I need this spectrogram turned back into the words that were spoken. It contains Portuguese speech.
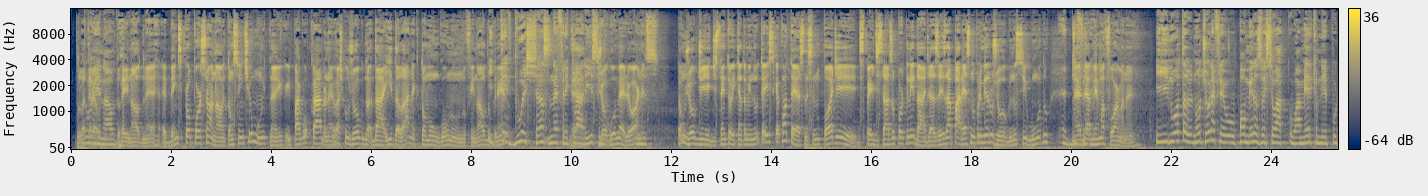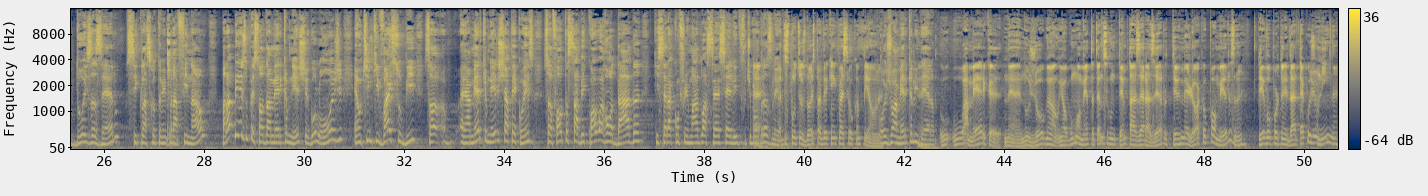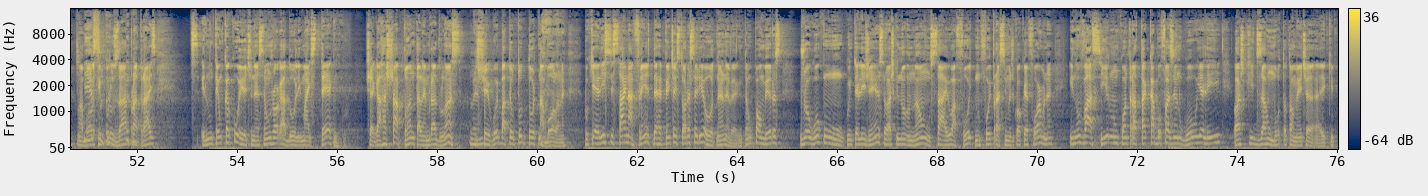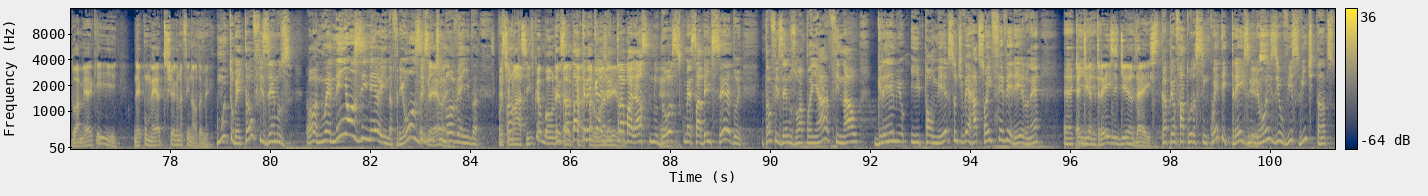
do lateral do Reinaldo. do Reinaldo, né? É bem desproporcional, então sentiu muito, né? E, e, pagou caro, né? Eu acho que o jogo da, da ida lá, né? Que tomou um gol no, no final do e Grêmio. Teve duas chances, né, Frei? É, Claríssimo. Jogou melhor, né? isso. né? Então, um jogo de, de 180 minutos é isso que acontece, né? Você não pode desperdiçar as oportunidades. Às vezes aparece no primeiro jogo, no segundo, é né, da mesma forma, né? E no outro, no outro jogo, né, Frei? O Palmeiras venceu a, o América Mineiro por 2 a 0 se classificou também para a final. Parabéns o pessoal do América Mineiro, chegou longe. É um time que vai subir. Só, é, América Mineiro e Chapecoense. Só falta saber qual a rodada que será confirmado o acesso à elite do futebol é, brasileiro. Disputa os dois para ver quem que vai ser o campeão, né? Hoje o América lidera. É. O, o, América, né, no jogo, em algum momento, até no segundo tempo, tá 0 a 0 teve melhor que o Palmeiras, né? Teve oportunidade até com o Juninho, né? Uma bola Isso. que cruzada para trás. Ele não tem um cacuete, né? Se é um jogador ali mais técnico, chegava chapando, tá lembrado do lance? Chegou e bateu todo torto na bola, né? Porque ali se sai na frente, de repente a história seria outra, né, né, velho? Então o Palmeiras jogou com, com inteligência, eu acho que não, não saiu afoito, não foi para cima de qualquer forma, né? E no vacilo, num contra-ataque, acabou fazendo gol e ali eu acho que desarrumou totalmente a, a equipe do América e né, com mérito chega na final também. Muito bem, então fizemos. Ó, não é nem 11 e meia ainda, Frei, 11 e 29 é, ainda. Se continuar pessoal, assim fica bom, né? O pessoal tá querendo que a gente aí, trabalhasse no é. doce, começar bem cedo. Então fizemos um apanhar final Grêmio e Palmeiras, se não tiver errado, só em fevereiro, né? É, que, é dia 3 e dia 10. Campeão fatura 53 Isso. milhões e o vice 20 e tantos.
